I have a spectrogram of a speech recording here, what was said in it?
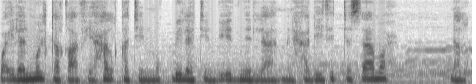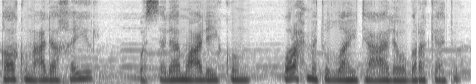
وإلى الملتقى في حلقة مقبلة بإذن الله من حديث التسامح نلقاكم على خير والسلام عليكم ورحمة الله تعالى وبركاته.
